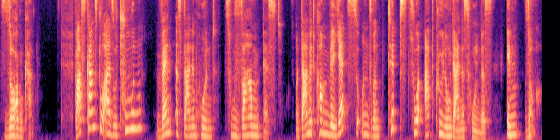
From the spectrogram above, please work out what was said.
sorgen kann. Was kannst du also tun, wenn es deinem Hund zu warm ist? Und damit kommen wir jetzt zu unseren Tipps zur Abkühlung deines Hundes im Sommer.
